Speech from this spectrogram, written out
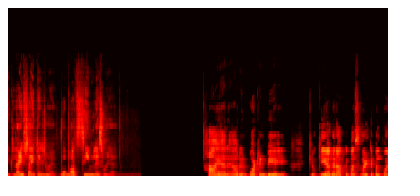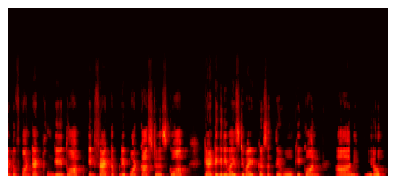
एक लाइफ साइकिल जो है, वो बहुत सीमलेस हो जाए। हाँ यार और इम्पोर्टेंट भी है ये क्योंकि अगर आपके पास मल्टीपल पॉइंट ऑफ़ कांटेक्ट होंगे तो आप इनफैक्ट अपने पॉडकास्टर्स को आप कैटेगरी वाइज डिवाइड कर सकते हो कि कौन यू नो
